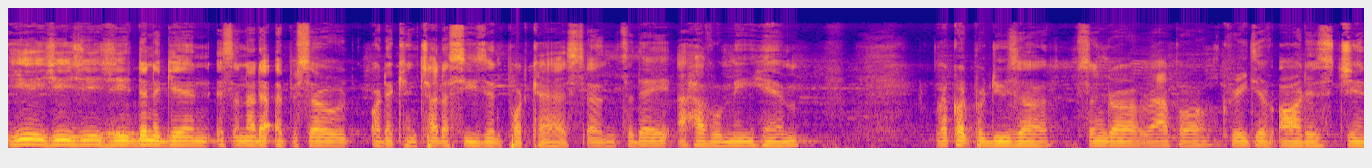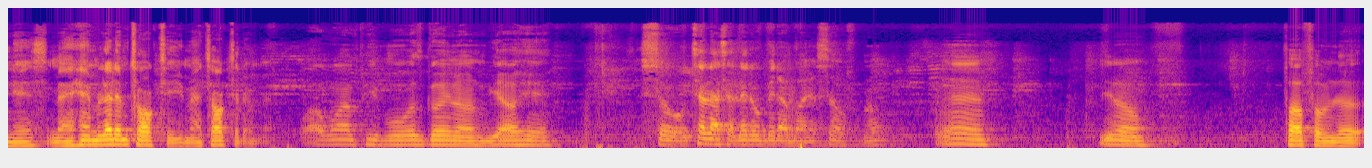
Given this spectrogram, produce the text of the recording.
Yeah, yeah, yeah, yeah. Then again, it's another episode of the Kinchada Season podcast. And today I have with me him, record producer, singer, rapper, creative artist, genius. Man, him, let him talk to you, man. Talk to them, man. Well, one people, what's going on? We out here. So tell us a little bit about yourself, bro. Man, you know, apart from the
